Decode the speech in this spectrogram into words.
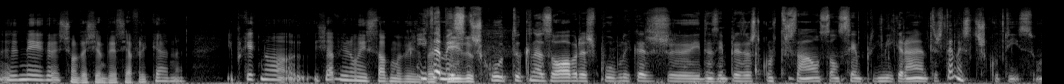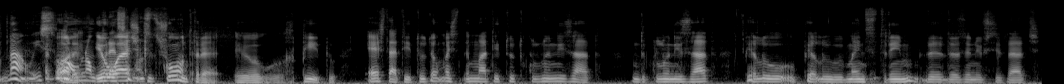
eh, negras, são de ascendência africana. E porquê que não. Já viram isso alguma vez? E também se discute que nas obras públicas eh, e nas empresas de construção são sempre imigrantes. Também se discute isso. Não, isso Agora, não, não eu acho que discuta. contra, eu repito, esta atitude é uma, uma atitude de colonizado, de colonizado pelo, pelo mainstream de- das universidades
